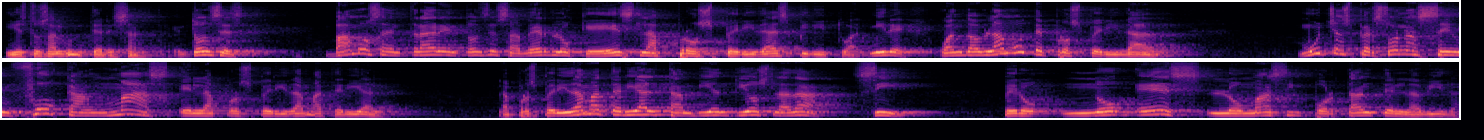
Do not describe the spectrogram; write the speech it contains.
Y esto es algo interesante. Entonces, vamos a entrar entonces a ver lo que es la prosperidad espiritual. Mire, cuando hablamos de prosperidad, muchas personas se enfocan más en la prosperidad material. La prosperidad material también Dios la da, sí, pero no es lo más importante en la vida.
